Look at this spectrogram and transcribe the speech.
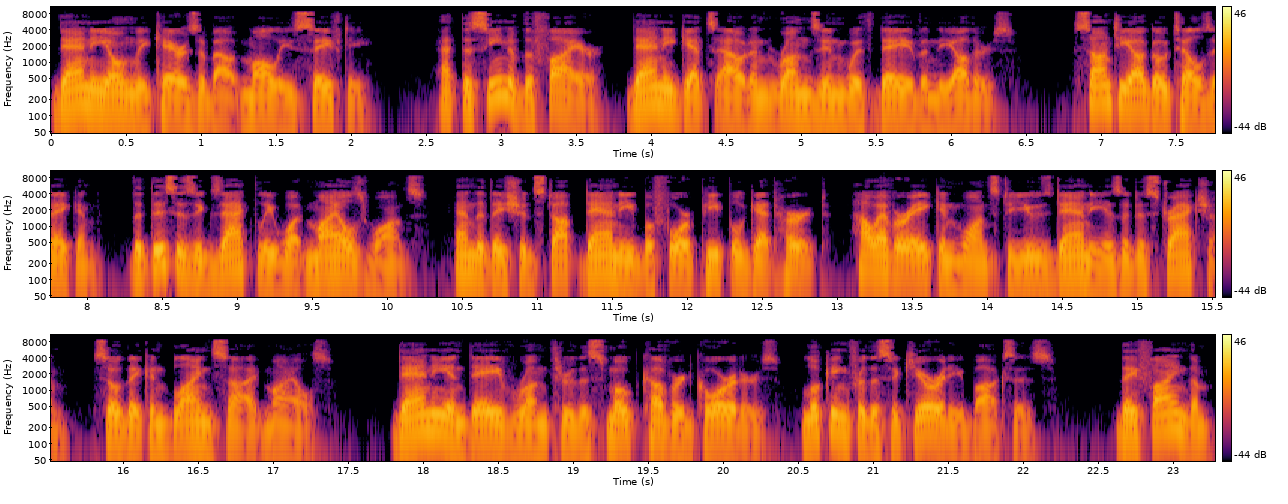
Danny only cares about Molly's safety. At the scene of the fire, Danny gets out and runs in with Dave and the others. Santiago tells Aiken that this is exactly what Miles wants and that they should stop Danny before people get hurt. However Aiken wants to use Danny as a distraction so they can blindside Miles. Danny and Dave run through the smoke-covered corridors looking for the security boxes. They find them,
